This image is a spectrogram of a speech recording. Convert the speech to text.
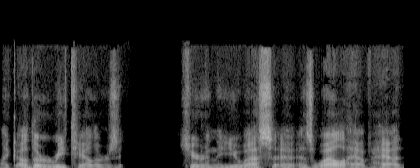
like other retailers here in the US as well have had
